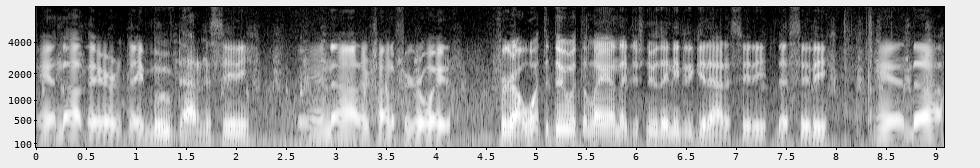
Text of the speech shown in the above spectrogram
and uh, they're they moved out of the city and uh, they're trying to figure a way to figure out what to do with the land. They just knew they needed to get out of city the city and uh,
